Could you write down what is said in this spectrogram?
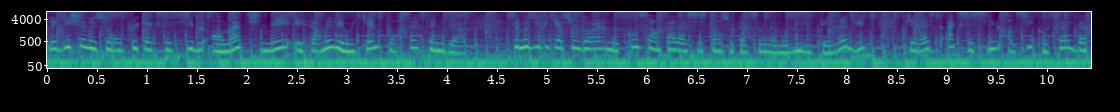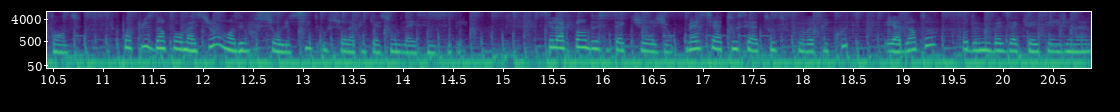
Les guichets ne seront plus qu'accessibles en matinée et fermés les week-ends pour certaines gares. Ces modifications d'horaire ne concernent pas l'assistance aux personnes à mobilité réduite qui reste accessible ainsi qu'aux salles d'attente. Pour plus d'informations, rendez-vous sur le site ou sur l'application de la SNCB. C'est la fin de cette Actu Région. Merci à tous et à toutes pour votre écoute et à bientôt pour de nouvelles actualités régionales.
